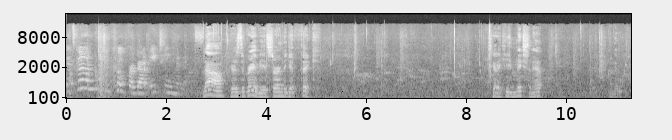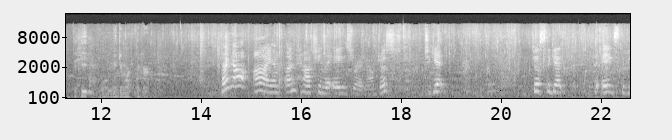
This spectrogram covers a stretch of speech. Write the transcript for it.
It's going to cook for about 18 minutes. Now, here's the gravy. It's starting to get thick. Just gotta keep mixing it. And the, the heat will make it more thicker. Right now, I am unhatching the eggs right now, just to get, just to get the eggs to be.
